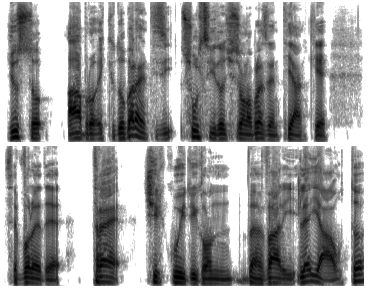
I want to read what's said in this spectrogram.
giusto apro e chiudo parentesi, sul sito ci sono presenti anche, se volete, tre circuiti con vari layout,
